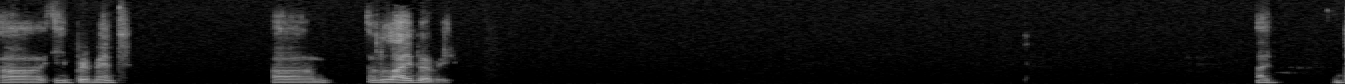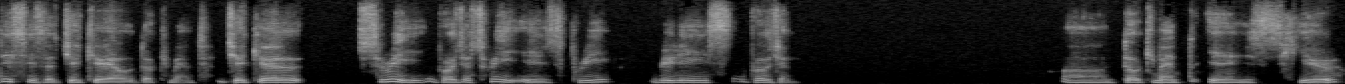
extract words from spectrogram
uh, implement um, a library. Uh, this is a GQL document. GQL 3, version 3 is pre-release version. Uh, document is here.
